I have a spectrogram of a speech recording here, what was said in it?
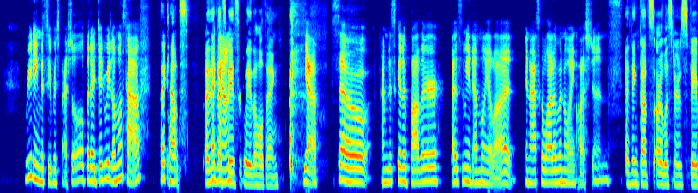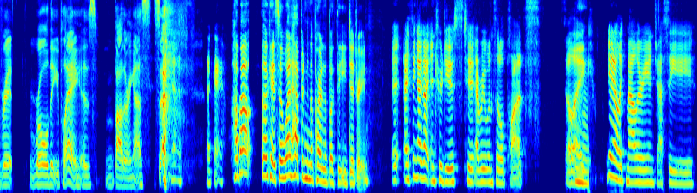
reading the super special. But I did read almost half. That counts. I think That that's counts. basically the whole thing. Yeah. So I'm just gonna bother Esme and Emily a lot and ask a lot of annoying questions. I think that's our listeners' favorite role that you play is bothering us. So Yes. Okay. How about okay? So what happened in the part of the book that you did read? I- I think I got introduced to everyone's little plots. So like, you know, like Mallory and Jessi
